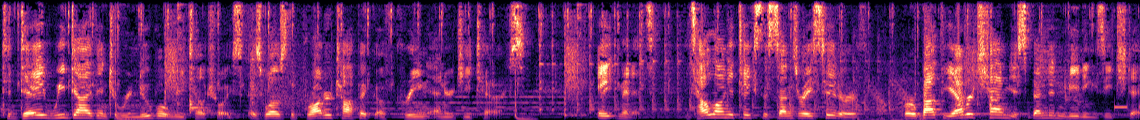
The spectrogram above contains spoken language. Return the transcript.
Today, we dive into renewable retail choice as well as the broader topic of green energy tariffs. Eight minutes. It's how long it takes the sun's rays to hit Earth, or about the average time you spend in meetings each day.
